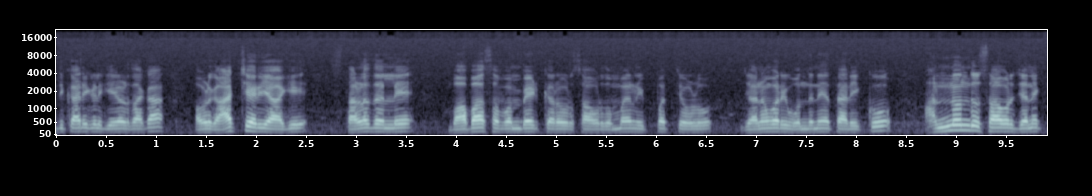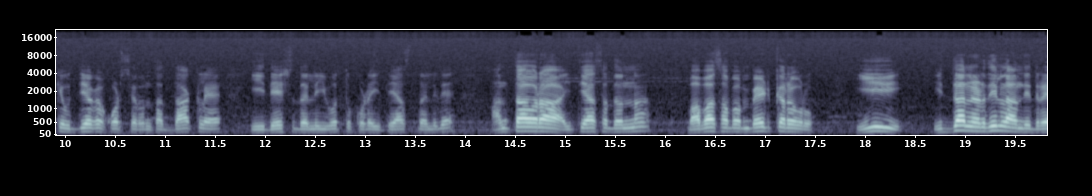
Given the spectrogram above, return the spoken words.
ಅಧಿಕಾರಿಗಳಿಗೆ ಹೇಳಿದಾಗ ಅವಳಿಗೆ ಆಶ್ಚರ್ಯ ಆಗಿ ಸ್ಥಳದಲ್ಲೇ ಬಾಬಾ ಸಾಹೇಬ್ ಅಂಬೇಡ್ಕರ್ ಅವರು ಸಾವಿರದ ಒಂಬೈನೂರ ಇಪ್ಪತ್ತೇಳು ಜನವರಿ ಒಂದನೇ ತಾರೀಕು ಹನ್ನೊಂದು ಸಾವಿರ ಜನಕ್ಕೆ ಉದ್ಯೋಗ ಕೊಡಿಸಿರೋಂಥ ದಾಖಲೆ ಈ ದೇಶದಲ್ಲಿ ಇವತ್ತು ಕೂಡ ಇತಿಹಾಸದಲ್ಲಿದೆ. ಅಂಥವರ ಇತಿಹಾಸದನ್ನು ಬಾಬಾ ಸಾಹೇಬ್ ಅಂಬೇಡ್ಕರ್ ಅವರು, ಈ ಯುದ್ಧ ನಡೆದಿಲ್ಲ ಅಂದಿದ್ರೆ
